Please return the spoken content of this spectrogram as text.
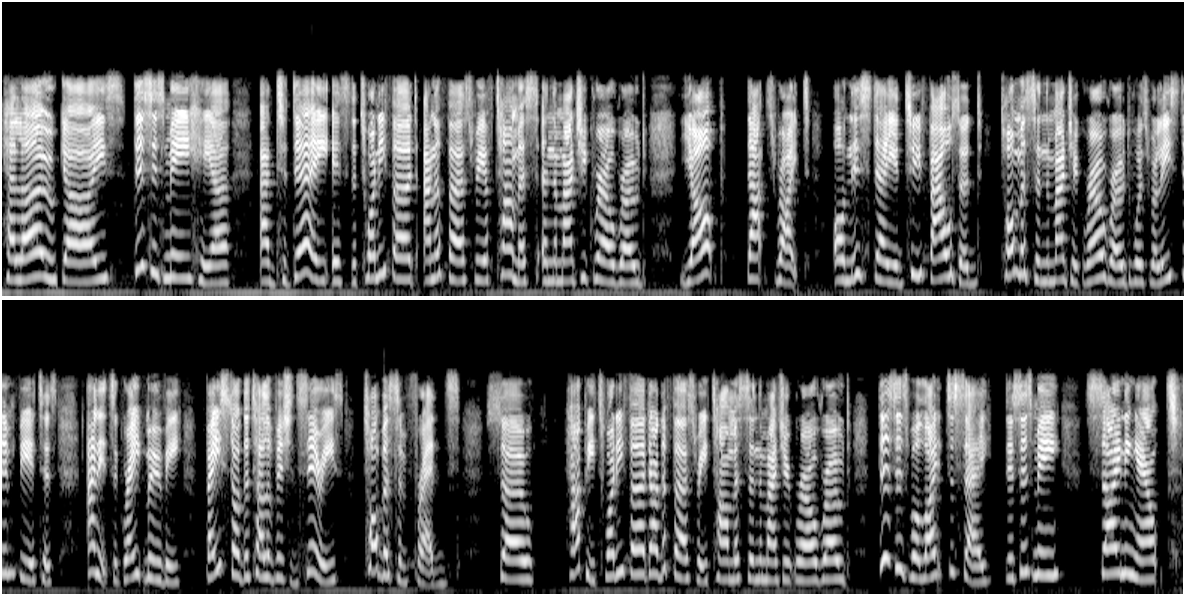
Hello, guys. This is me here, and today is the 23rd anniversary of Thomas and the Magic Railroad. Yup, that's right. On this day in 2000, Thomas and the Magic Railroad was released in theaters, and it's a great movie based on the television series Thomas and Friends. So, happy 23rd anniversary, Thomas and the Magic Railroad. This is what I like to say. This is me signing out.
